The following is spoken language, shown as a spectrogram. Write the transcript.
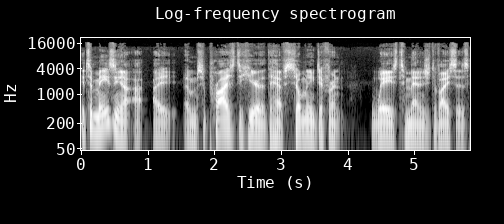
It's amazing. I, I am surprised to hear that they have so many different ways to manage devices.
